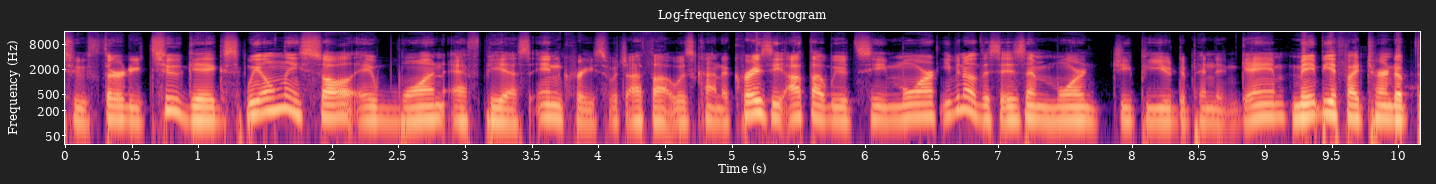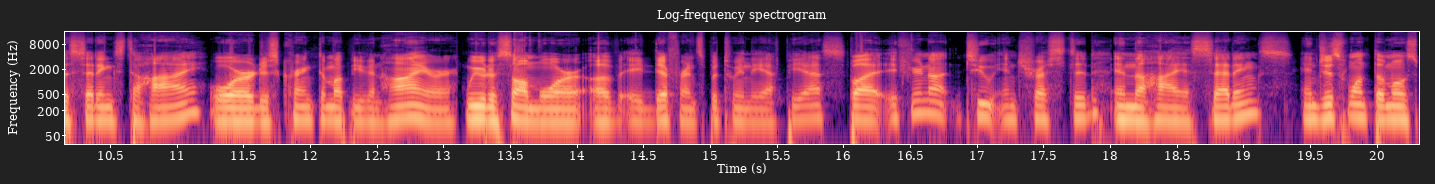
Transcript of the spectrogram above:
to 32 gigs, we only saw a 1 FPS increase, which I thought was kind of crazy. I thought we would see more, even though this is a more GPU dependent game. Maybe if I turned up the settings to high or just cranked them up even higher, we would have saw more of a difference between the FPS. But if you're not too interested in the highest settings and just want the most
